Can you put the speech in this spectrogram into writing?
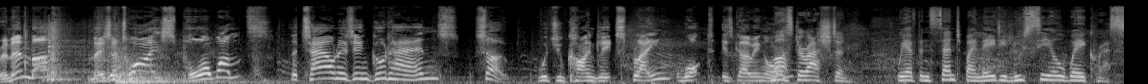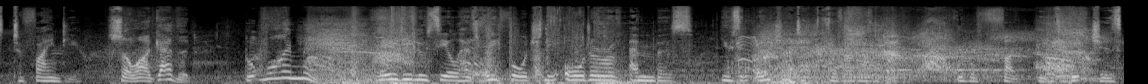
Remember, measure twice, pour once. The town is in good hands. So, would you kindly explain what is going on? Master Ashton, we have been sent by Lady Lucille Waycrest to find you. So I gathered. But why me? Lady Lucille has reforged the Order of Embers, using ancient texts as our guide. We will fight these witches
